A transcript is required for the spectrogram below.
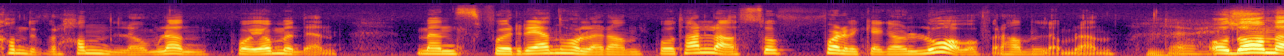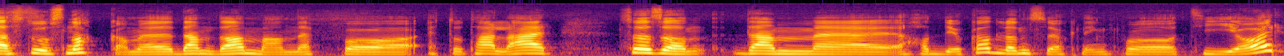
kan du forhandle om lønn på jobben din. Mens for renholderne på hoteller så får de ikke engang lov å forhandle om lønn. Jo Og da jeg sto og snakka med de damene nede på et hotell her, så er det sånn De eh, hadde jo ikke hatt lønnsøkning på ti år,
